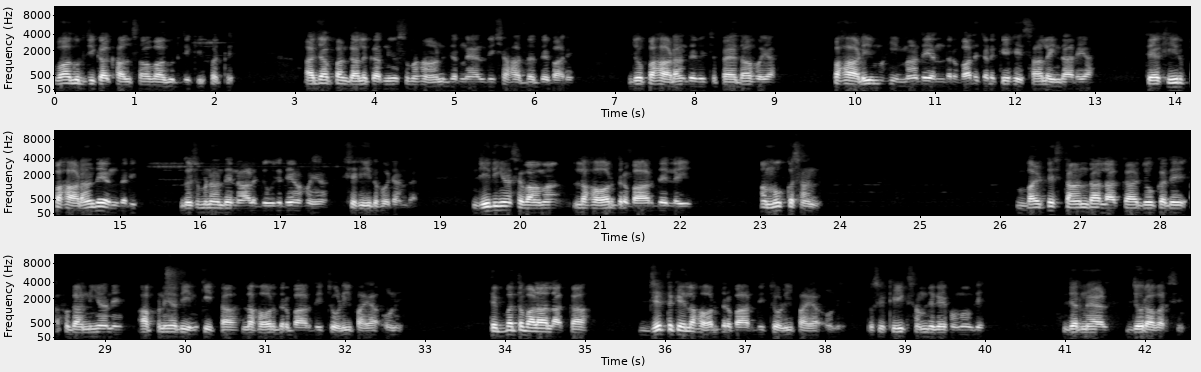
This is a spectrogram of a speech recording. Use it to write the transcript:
ਵਾਹਿਗੁਰੂ ਜੀ ਕਾ ਖਾਲਸਾ, ਵਾਹਿਗੁਰੂ ਜੀ ਕੀ ਫਤਿਹ। ਅੱਜ ਆਪਾਂ ਗੱਲ ਕਰਨੀ ਉਸ ਮਹਾਨ ਜਰਨੈਲ ਦੀ ਸ਼ਹਾਦਤ ਦੇ ਬਾਰੇ, ਜੋ ਪਹਾੜਾਂ ਦੇ ਵਿੱਚ ਪੈਦਾ ਹੋਇਆ। ਪਹਾੜੀ ਮੁਹਿੰਮਾਂ ਦੇ ਅੰਦਰ ਵੱਧ ਚੜ ਕੇ ਹਿੱਸਾ ਲੈਂਦਾ ਰਿਹਾ ਤੇ ਅਖੀਰ ਪਹਾੜਾਂ ਦੇ ਅੰਦਰ ਹੀ ਦੁਸ਼ਮਣਾਂ ਦੇ ਨਾਲ ਜੂਝਦਿਆਂ ਹੋਇਆਂ ਸ਼ਹੀਦ ਹੋ ਜਾਂਦਾ। ਜਿਹਦੀਆਂ ਸੇਵਾਵਾਂ ਲਾਹੌਰ ਦਰਬਾਰ ਦੇ ਲਈ ਅਮੁੱਕ ਸਨ। ਬਲਟਿਸਤਾਨ ਦਾ ਇਲਾਕਾ ਜੋ ਕਦੇ ਅਫਗਾਨੀਆਂ ਨੇ ਆਪਣੇ ਅਧੀਨ ਕੀਤਾ, ਲਾਹੌਰ ਦਰਬਾਰ ਦੀ ਝੋਲੀ ਪਾਇਆ ਉਹਨੇ। ਤਿੱਬਤ ਵਾਲਾ ਇਲਾਕਾ ਜਿੱਤ ਕੇ ਲਾਹੌਰ ਦਰਬਾਰ ਦੀ ਝੋਲੀ ਪਾਇਆ ਉਹਨੇ। ਤੁਸੀਂ ਠੀਕ ਸਮਝ ਗਏ ਹੋਵੋਗੇ, ਜਰਨੈਲ ਜੋਰਾਵਰ ਸਿੰਘ।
